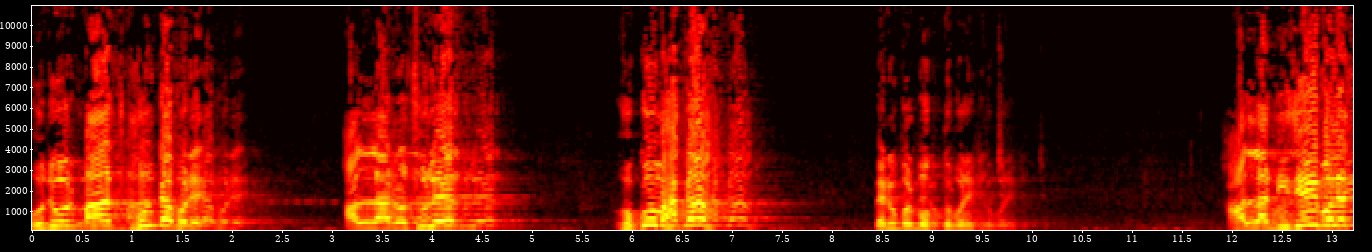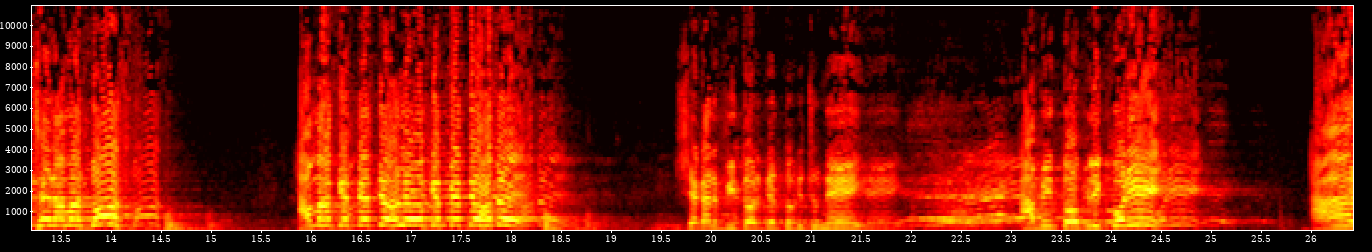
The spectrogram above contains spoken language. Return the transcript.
হুজুর পাঁচ ঘণ্টা ভরে আল্লাহ রসুলের হুকুম হাকাম এর উপর বক্তব্য রেখেছে। আল্লাহ নিজেই বলেছেন, আমার দোষ। আমাকে পেতে হলে ওকে পেতে হবে। সেখানে বিতর্কের তো কিছু নেই। আমি তবলিক করি আর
